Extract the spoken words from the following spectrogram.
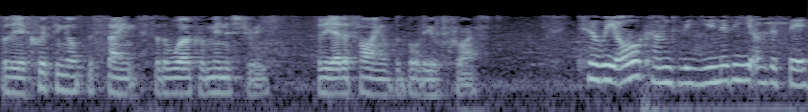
For the equipping of the saints for the work of ministry, for the edifying of the body of Christ. Till we all come to the unity of the faith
